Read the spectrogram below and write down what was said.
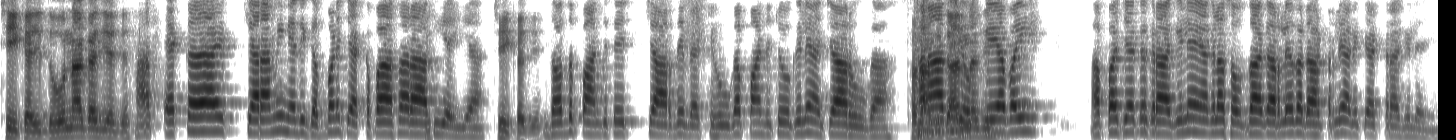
ਠੀਕ ਹੈ ਜੀ। ਦੋ ਨਾਗ ਆ ਜੀ ਅੱਜ। ਹਾਂ ਇੱਕ 4 ਮਹੀਨਿਆਂ ਦੀ ਗੱਭਣ ਚੈੱਕ ਪਾਸ ਆ ਰਾਤ ਹੀ ਆਈ ਆ। ਠੀਕ ਹੈ ਜੀ। ਦੁੱਧ 5 ਤੇ 4 ਦੇ ਵਿੱਚ ਹੋਊਗਾ। 5 ਚੋਕੇ ਲਿਆ 4 ਹੋਊਗਾ। ਥਣਾ ਦੀ ਓਕੇ ਆ ਬਾਈ। ਆਪਾਂ ਚੈੱਕ ਕਰਾ ਕੇ ਲਿਆਏ ਅਗਲਾ ਸੌਦਾ ਕਰ ਲਿਆ ਤਾਂ ਡਾਕਟਰ ਲਿਆ ਕੇ ਚੈੱਕ ਕਰਾ ਕੇ ਲੈ ਜੀ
